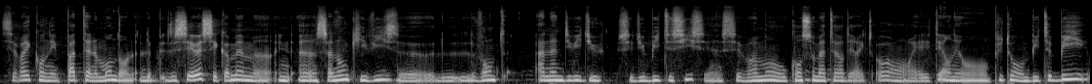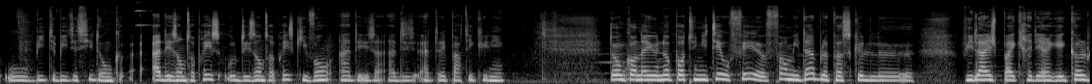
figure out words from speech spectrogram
C'est vrai qu'on n'est pas tellement dans. Le, CES, c'est quand même un, salon qui vise euh, le vente à l'individu. C'est du B2C, c'est vraiment au consommateur direct. Or, en réalité, on est plutôt en B2B ou B2B2C, donc à des entreprises ou des entreprises qui vont à des, particuliers. Donc, on a eu une opportunité au fait euh, formidable parce que le village by Crédit Agricole,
